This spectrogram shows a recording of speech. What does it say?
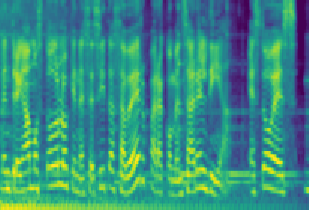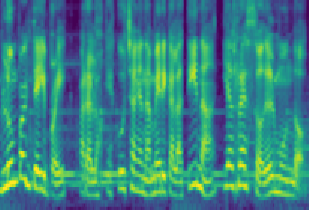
Le entregamos todo lo que necesita saber para comenzar el día. Esto es Bloomberg Daybreak para los que escuchan en América Latina y el resto del mundo.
